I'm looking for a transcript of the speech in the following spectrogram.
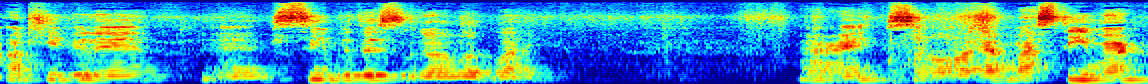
I'll keep it in and see what this is going to look like. Alright, so I got my steamer.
